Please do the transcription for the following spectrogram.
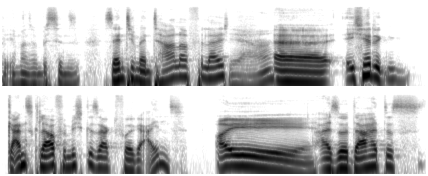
wie immer so ein bisschen sentimentaler vielleicht. Ja. Äh, ich hätte ganz klar für mich gesagt Folge 1. Oi. Also da hat das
